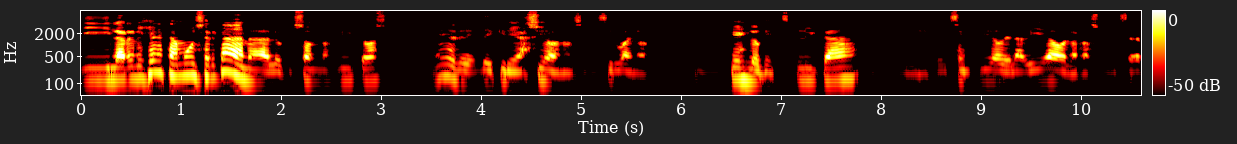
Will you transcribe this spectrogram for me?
Y la religión está muy cercana a lo que son los mitos eh, de, creación, es decir, bueno, qué es lo que explica el sentido de la vida o la razón de ser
